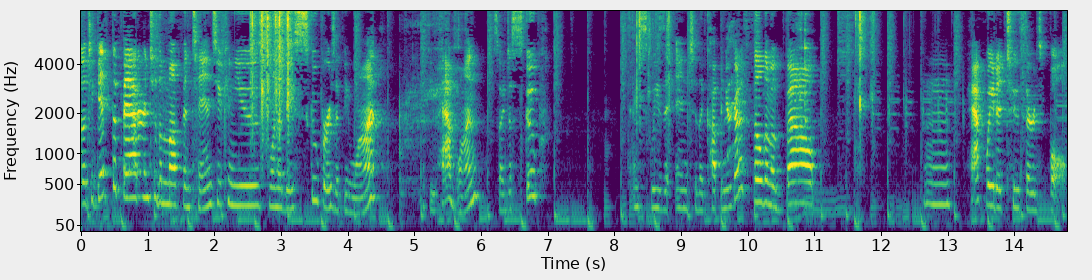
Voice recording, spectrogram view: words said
So to get the batter into the muffin tins, you can use one of these scoopers if you want, if you have one. So I just scoop and squeeze it into the cup and you're gonna fill them about mm, halfway to two thirds full.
